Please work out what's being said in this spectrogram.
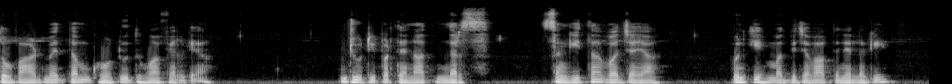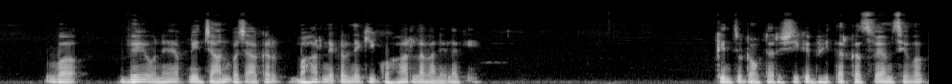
तो वार्ड में दम घोटू धुआँ फैल गया। ड्यूटी पर तैनात नर्स संगीता व जया उनकी हिम्मत भी जवाब देने लगी व वे उन्हें अपनी जान बचाकर बाहर निकलने की गुहार लगाने लगी। किंतु डॉक्टर ऋषि के भीतर का स्वयंसेवक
